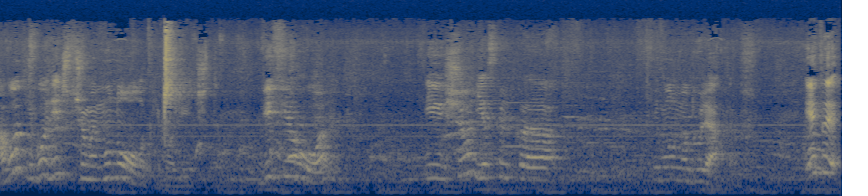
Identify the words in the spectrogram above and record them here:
А вот его лечит, причем иммунолог его лечит. Виферон и еще несколько иммуномодуляторов. Это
